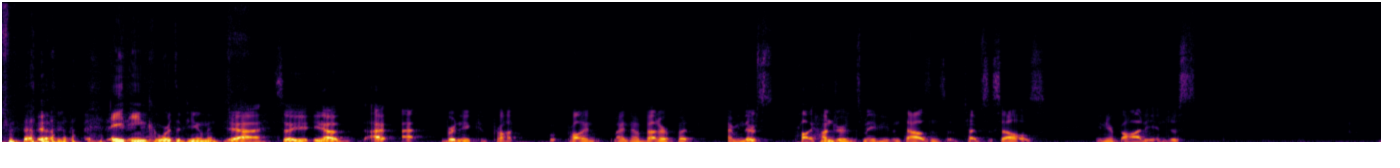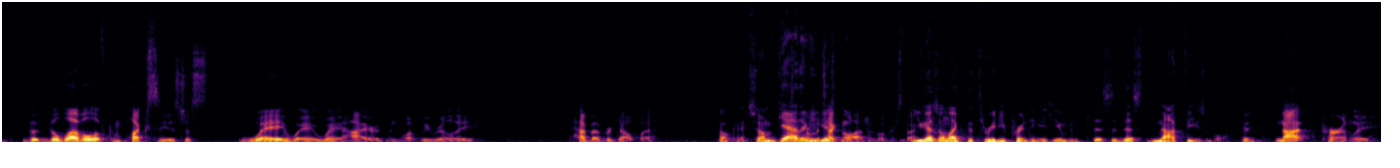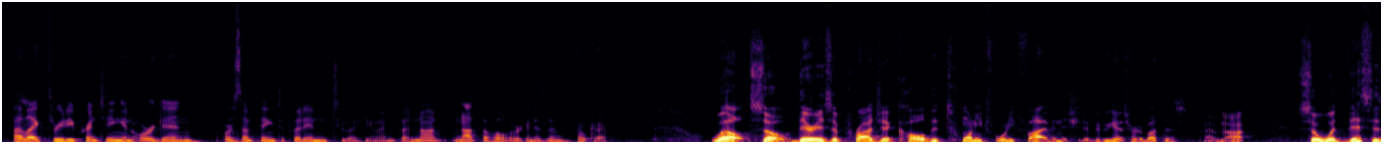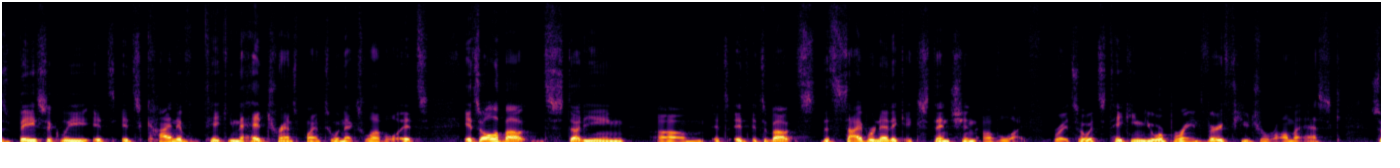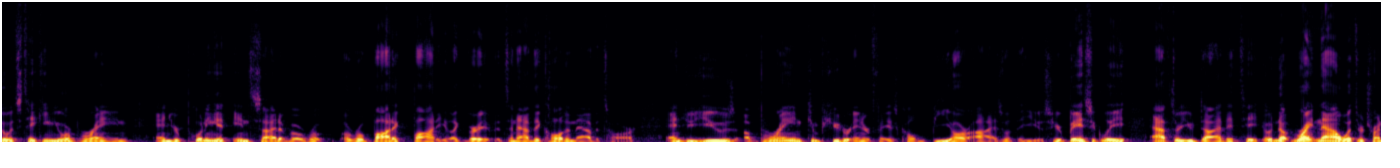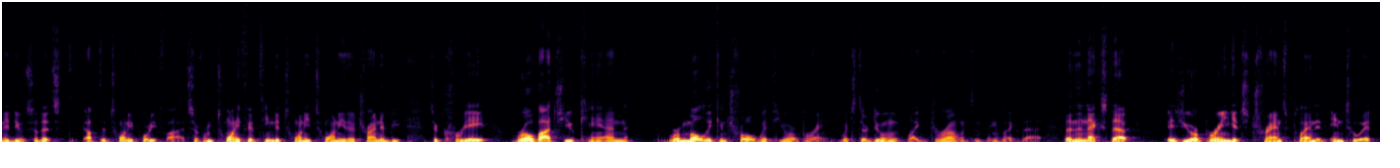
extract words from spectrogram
Eight ink worth of human. yeah. So, you, you know, I, I, Brittany could pro- probably might know better, but I mean, there's probably hundreds, maybe even thousands of types of cells in your body. And just the, the level of complexity is just way, way, way higher than what we really have ever dealt with Okay, so I'm gathering from a guys, technological perspective. you guys don't like the 3D printing a human. This is this not feasible. It, not currently. I like 3D printing an organ or Mm-hmm. something to put into a human, but not not the whole organism. Okay. Well, so there is a project called the 2045 Initiative. Have you guys heard about this? I have not. So what this is basically, it's it's kind of taking the head transplant to a next level. It's it's all about studying. Um, it's it, it's about the cybernetic extension of life, right? So it's taking your brain. It's very Futurama esque. So it's taking your brain and you're putting it inside of a, ro- a robotic body, like very. It's an av. They call it an avatar, and you use a brain computer interface called BRI is what they use. So you're basically after you die, they take. Oh, no, right now, what they're trying to do. So that's up to 2045. So from 2015 to 2020, they're trying to be to create robots you can remotely control with your brain, which they're doing with like drones and things like that. Then the next step is your brain gets transplanted into it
